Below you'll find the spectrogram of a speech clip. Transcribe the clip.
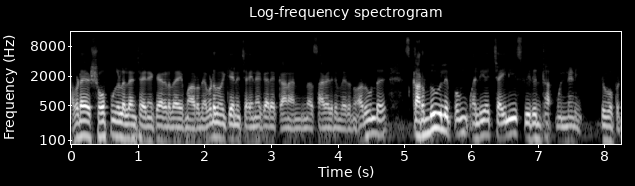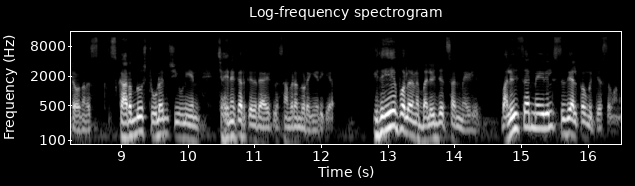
അവിടെ ഷോപ്പുകളെല്ലാം ചൈനക്കാരുടേതായി മാറുന്നു. എവിടെ നോക്കിയാലും ചൈനക്കാരെ കാണാൻ സാഹചര്യം വരുന്നു. അതുകൊണ്ട് സ്കർദുവിലിപ്പം വലിയ ചൈനീസ് വിരുദ്ധ മുന്നണി രൂപപ്പെട്ടു വന്നത് സ്കർദു സ്റ്റുഡൻസ് യൂണിയൻ ചൈനക്കാർക്കെതിരായിട്ടുള്ള സമരം തുടങ്ങിയിരിക്കുക ഇതേപോലെയാണ് ബലൂചിസ്ഥാൻ മേഖലയിൽ. ബലൂചിസ്ഥാൻ മേഖലയിൽ സ്ഥിതി അല്പം വ്യത്യസ്തമാണ്.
